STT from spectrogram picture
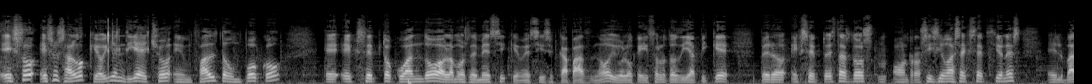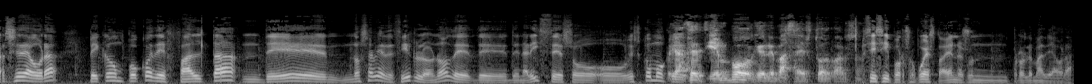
eso, eso es algo que hoy en día he hecho en falta un poco, eh, excepto cuando hablamos de Messi, que Messi es capaz, ¿no? Y lo que hizo el otro día Piqué, pero excepto estas dos honrosísimas excepciones, el Barça de ahora peca un poco de falta de, no sabía decirlo, ¿no? De, de- de narices o, o es como que... Hace tiempo que le pasa esto al Barça. Sí, sí, por supuesto, ¿eh? no es un problema de ahora.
